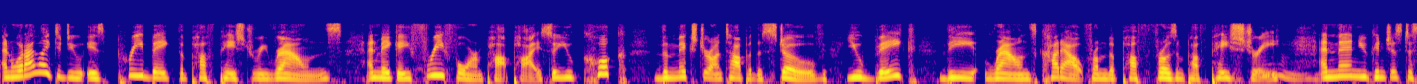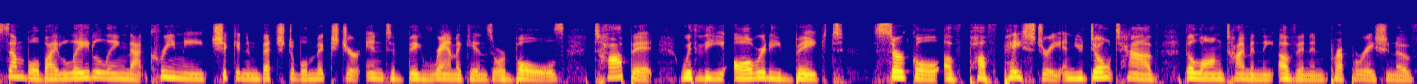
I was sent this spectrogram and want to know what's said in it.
And what I like to do is pre bake the puff pastry rounds and make a free form pot pie. So you cook the mixture on top of the stove, you bake the rounds cut out from the puff frozen puff pastry, and then you can just assemble by ladling that creamy chicken and vegetable mixture into big ramekins or bowls. Top it with the already baked circle of puff pastry, and you don't have the long time in the oven in preparation of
